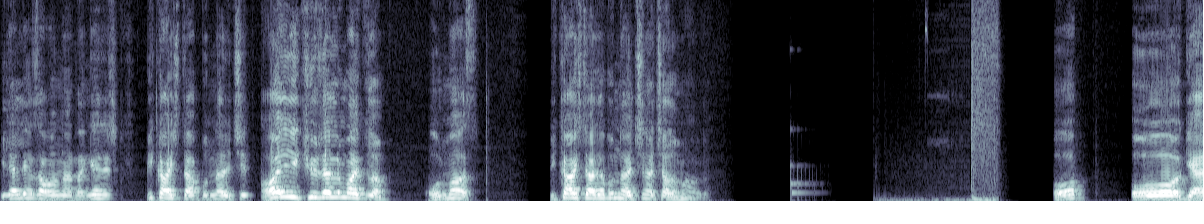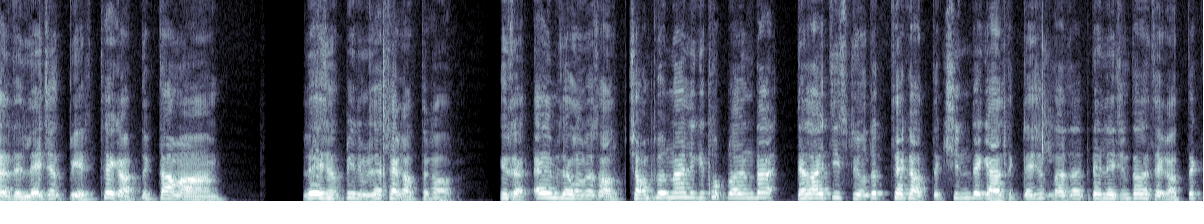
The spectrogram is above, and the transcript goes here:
İlerleyen zamanlardan gelir. Birkaç daha bunlar için. Ay 250 My Club. Olmaz. Birkaç tane bunlar için açalım abi. Hop. O geldi. Legend 1. Tek attık. Tamam. Legend 1'imize tek attık abi. Güzel. Elimize kolumuza sağlık. Şampiyonlar Ligi toplarında Delight'i istiyorduk. Tek attık. Şimdi de geldik Legend'larda bir de Legend'da da tek attık.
